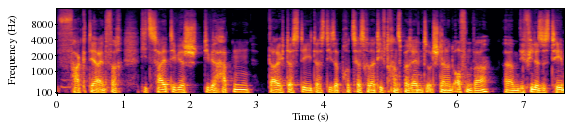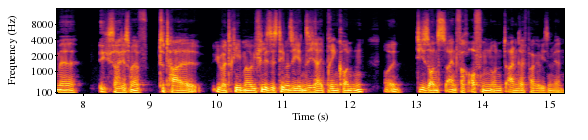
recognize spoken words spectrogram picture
Fakt, der einfach die Zeit, die wir, die wir hatten, dadurch, dass die, dass dieser Prozess relativ transparent und schnell und offen war, ähm, wie viele Systeme, ich sage jetzt mal total übertrieben, aber wie viele Systeme sich in Sicherheit bringen konnten, die sonst einfach offen und angreifbar gewesen wären.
